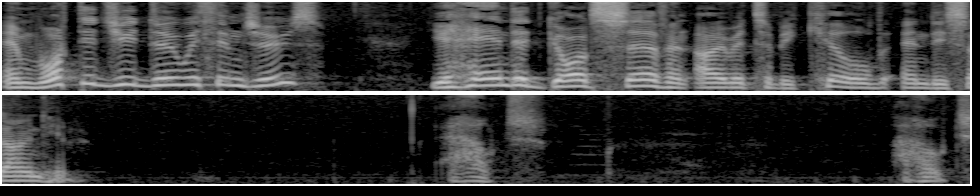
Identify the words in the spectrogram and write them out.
and what did you do with him, Jews? You handed God's servant over to be killed and disowned him. Ouch. Ouch.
